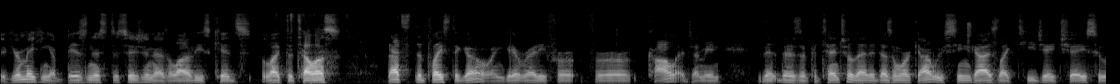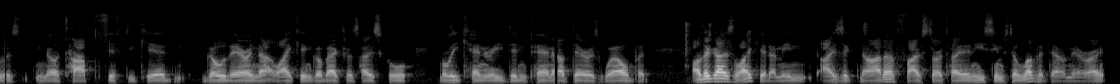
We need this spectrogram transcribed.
if you're making a business decision, as a lot of these kids like to tell us, that's the place to go and get ready for for college. I mean there's a potential that it doesn't work out. We've seen guys like T.J. Chase, who was you know a top 50 kid, go there and not like it and go back to his high school. Malik Henry didn't pan out there as well, but other guys like it. I mean, Isaac Nauta, five star tight end, he seems to love it down there, right?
